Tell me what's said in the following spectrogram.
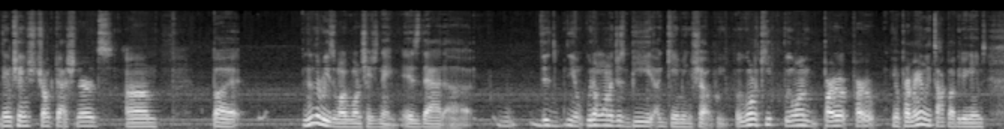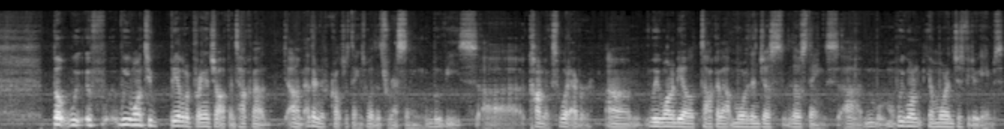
name change, Drunk Dash Nerds, um, but another reason why we want to change the name is that uh, the, you know we don't want to just be a gaming show. We, we want to keep we want par, you know primarily talk about video games, but we, if we want to be able to branch off and talk about um, other nerd culture things, whether it's wrestling, movies, uh, comics, whatever, um, we want to be able to talk about more than just those things. Uh, we want you know more than just video games.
